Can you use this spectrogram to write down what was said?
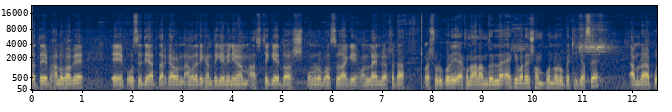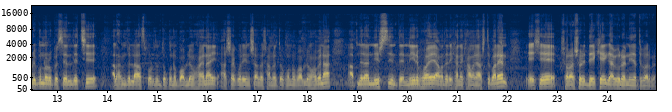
যাতে ভালোভাবে পৌঁছে দেওয়ার তার কারণ আমাদের এখান থেকে মিনিমাম আজ থেকে দশ, পনেরো বছর আগে অনলাইন ব্যবসাটা আমরা শুরু করি। এখনও আলহামদুলিল্লাহ একেবারে সম্পূর্ণরূপে ঠিক আছে। আমরা পরিপূর্ণরূপে সেল দিচ্ছি। আলহামদুলিল্লাহ আজ পর্যন্ত কোনো প্রবলেম হয় নাই। আশা করি ইনশাল্লাহ সামনে তো কোনো প্রবলেম হবে না। আপনারা নিশ্চিন্তে, নির্ভয়ে আমাদের এখানে খামারে আসতে পারেন। এসে সরাসরি দেখে গাভিগুলো নিয়ে যেতে পারবেন।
